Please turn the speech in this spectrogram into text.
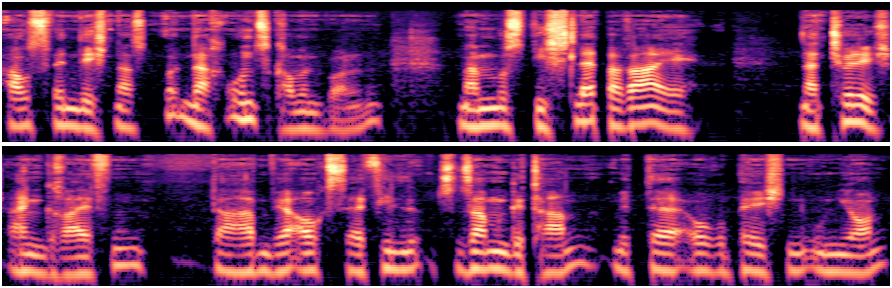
auswendig nach, nach uns kommen wollen. Man muss die Schlepperei natürlich angreifen. Da haben wir auch sehr viel zusammengetan mit der Europäischen Union.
